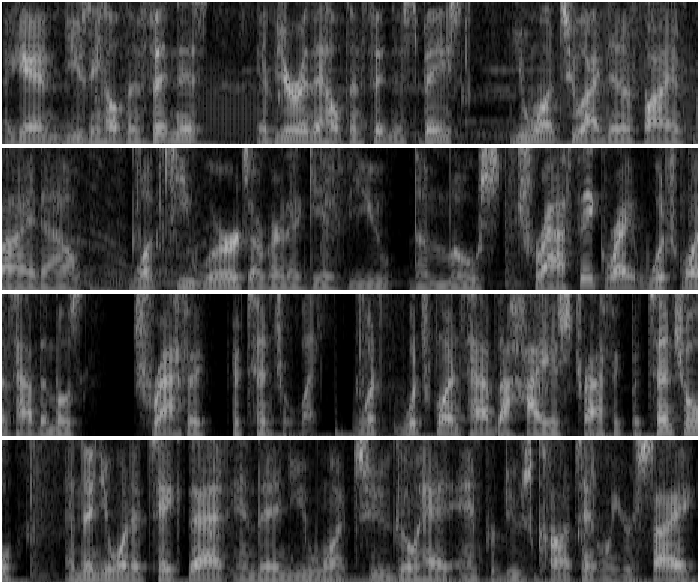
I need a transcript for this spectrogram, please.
Again, using health and fitness, if you're in the health and fitness space, you want to identify and find out what keywords are going to give you the most traffic, right? Which ones have the most traffic potential? Like what which ones have the highest traffic potential? And then you want to take that and then you want to go ahead and produce content on your site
